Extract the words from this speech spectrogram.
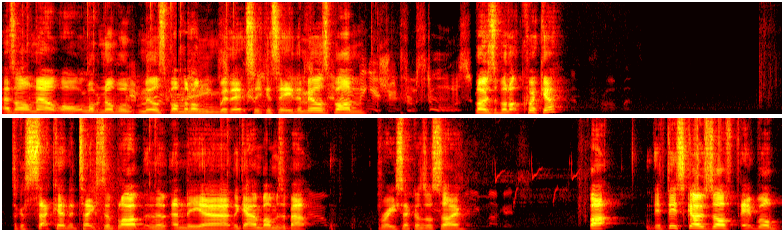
As I'll now, well, a lot of normal Mills bomb along with it. So you can see the Mills bomb blows up a lot quicker. It's like a second it takes to blow up, and the and the uh, the Gammon bomb is about three seconds or so. But if this goes off, it will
